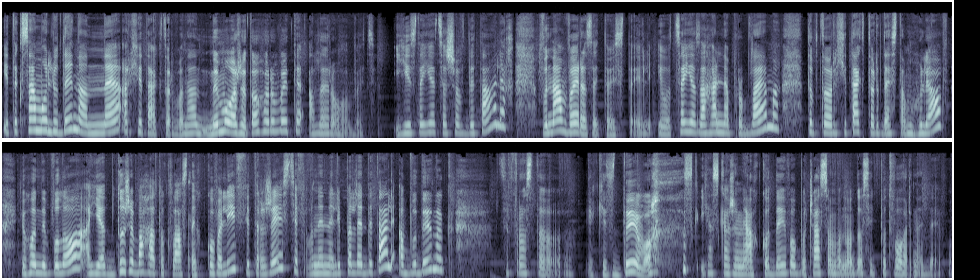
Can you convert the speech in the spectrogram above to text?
І так само людина не архітектор, вона не може того робити, але робить. Їй здається, що в деталях вона виразить той стиль. І оце є загальна проблема. Тобто архітектор десь там гуляв, його не було, а є дуже багато класних ковалів, вітражистів, вони наліпили деталь, а будинок. Це просто якесь диво. Я скажу м'яко диво, бо часом воно досить потворне диво.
